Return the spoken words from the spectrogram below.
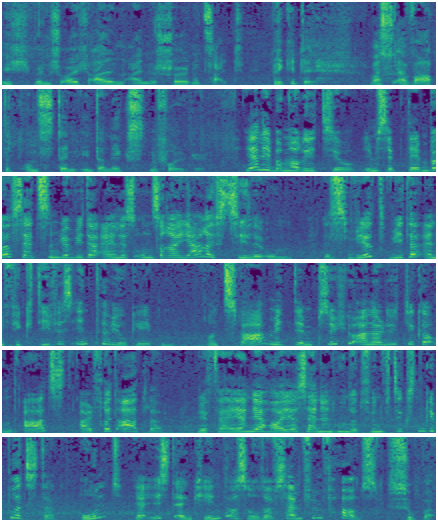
Ich wünsche euch allen eine schöne Zeit. Brigitte, was erwartet uns denn in der nächsten Folge? Ja, lieber Maurizio, im September setzen wir wieder eines unserer Jahresziele um. Es wird wieder ein fiktives Interview geben. Und zwar mit dem Psychoanalytiker und Arzt Alfred Adler. Wir feiern ja heuer seinen 150. Geburtstag. Und er ist ein Kind aus Rudolfsheim 5 Haus. Super,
